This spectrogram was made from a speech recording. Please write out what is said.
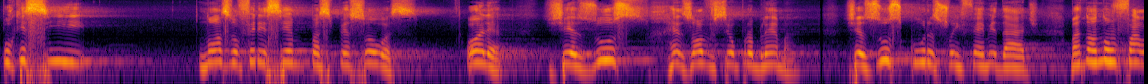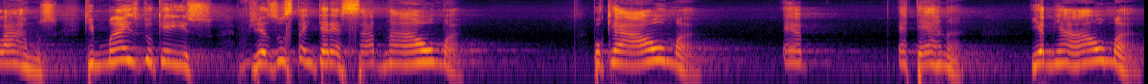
Porque se nós oferecermos para as pessoas, olha, Jesus resolve o seu problema, Jesus cura a sua enfermidade, mas nós não falarmos que mais do que isso, Jesus está interessado na alma, porque a alma é eterna, e a minha alma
